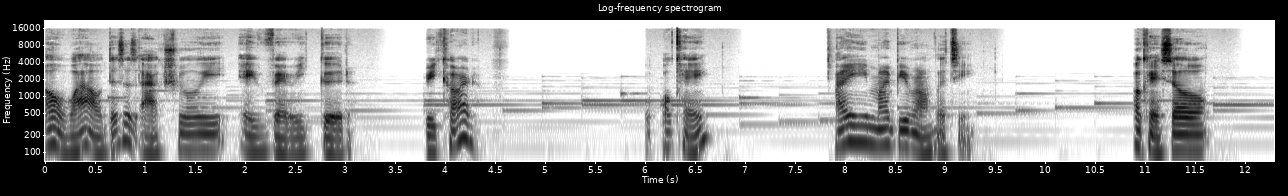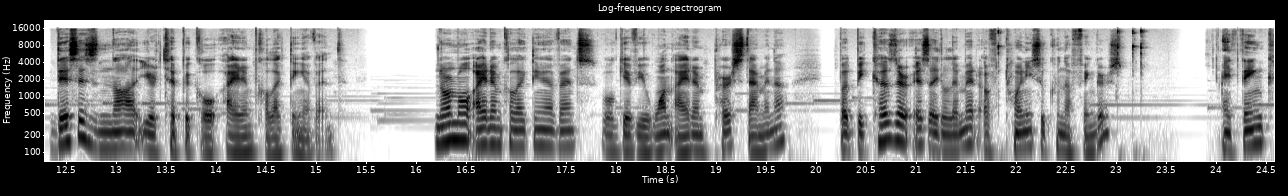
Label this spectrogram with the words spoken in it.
oh wow, this is actually a very good free card. Okay, I might be wrong, let's see. Okay, so this is not your typical item collecting event. Normal item collecting events will give you one item per stamina, but because there is a limit of 20 Sukuna fingers, I think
